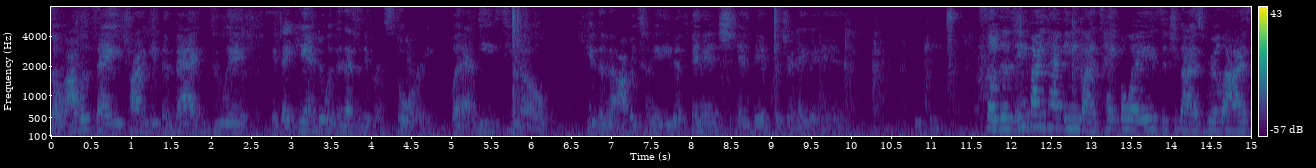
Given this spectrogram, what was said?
So I would say try to get them back, do it. If they can't do it, then that's a different story. But at least you know, give them the opportunity to finish and then put your data in. So does anybody have any like takeaways that you guys realized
